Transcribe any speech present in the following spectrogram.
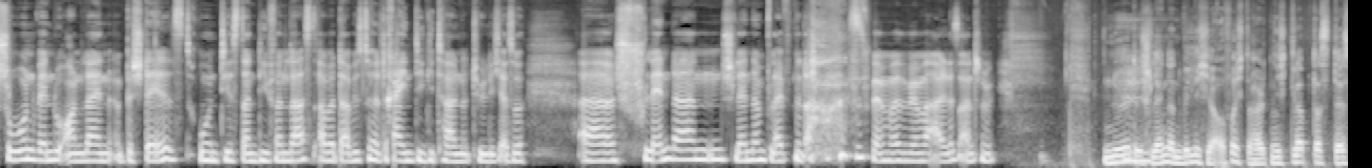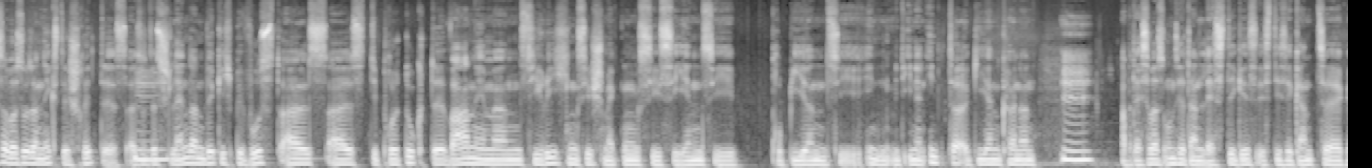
schon, wenn du online bestellst und dir es dann liefern lässt, aber da bist du halt rein digital natürlich. Also äh, Schlendern, Schlendern bleibt nicht aus, wenn man, wenn man alles anschaut. Nö, hm. das Schlendern will ich ja aufrechterhalten. Ich glaube, dass das aber so der nächste Schritt ist. Also hm. das Schlendern wirklich bewusst als, als die Produkte wahrnehmen, sie riechen, sie schmecken, sie sehen, sie probieren, sie in, mit ihnen interagieren können. Hm. Aber das, was uns ja dann lästig ist, ist diese ganze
